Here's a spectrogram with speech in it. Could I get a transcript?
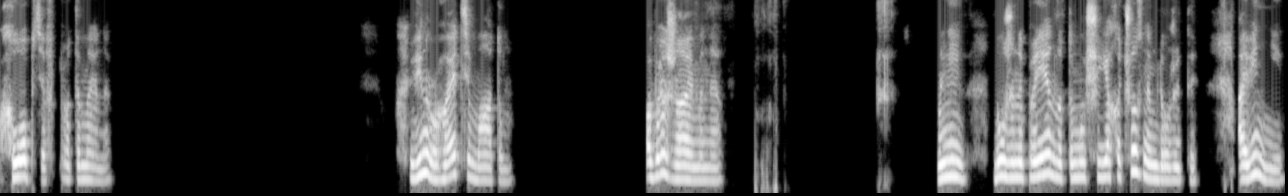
хлопців проти мене. Він ругається матом, ображає мене. Мені дуже неприємно, тому що я хочу з ним дружити, а він ні.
